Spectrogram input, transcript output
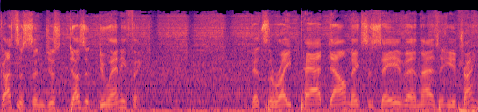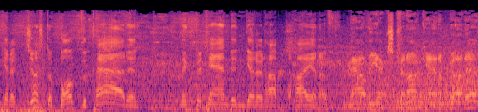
Gustavsson just doesn't do anything. Gets the right pad down, makes a save, and that's it. You try and get it just above the pad, and Nic Petan didn't get it high enough. Now the ex-Canuck, Adam Gaudette.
